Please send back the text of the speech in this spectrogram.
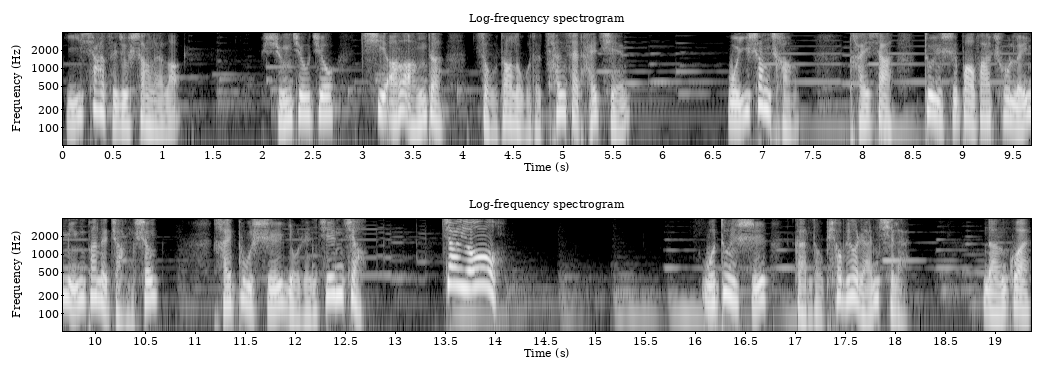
一下子就上来了，雄赳赳、气昂昂地走到了我的参赛台前。我一上场，台下顿时爆发出雷鸣般的掌声，还不时有人尖叫：“加油！”我顿时感到飘飘然起来，难怪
